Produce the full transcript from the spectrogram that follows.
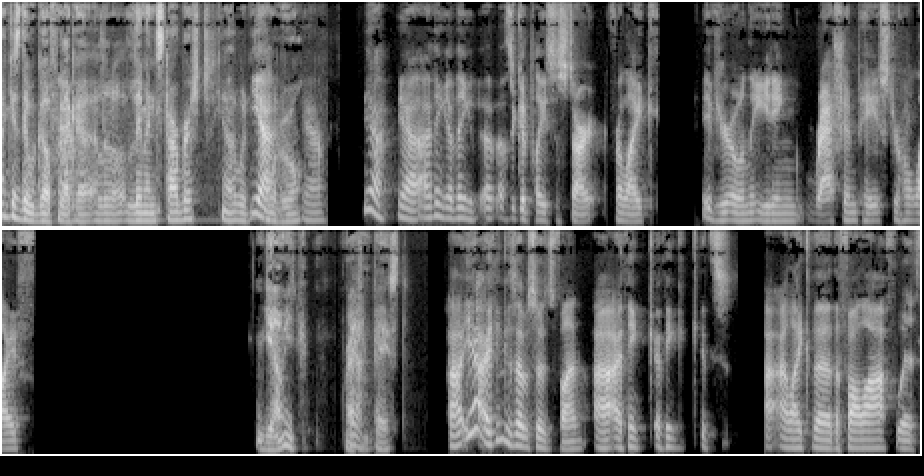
I guess they would go for like a, a little lemon starburst. You know, that would, yeah, that would rule. yeah, yeah, yeah. I think I think that's a good place to start for like if you're only eating ration paste your whole life. Yummy ration Yeah. paste. Uh, yeah, I think this episode's fun. Uh, I think I think it's I, I like the the fall off with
